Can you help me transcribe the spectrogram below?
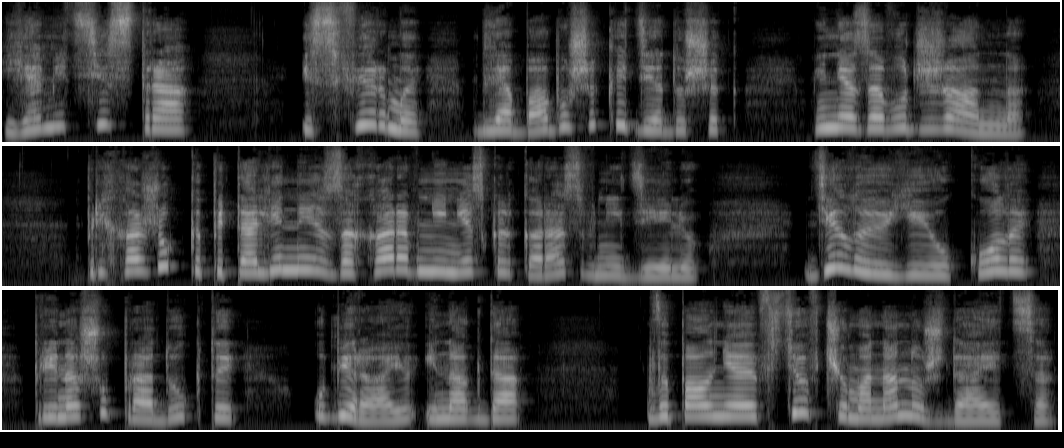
«Я медсестра из фирмы для бабушек и дедушек. Меня зовут Жанна». Прихожу к Капитолине Захаровне несколько раз в неделю. Делаю ей уколы, приношу продукты, убираю иногда. Выполняю все, в чем она нуждается.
